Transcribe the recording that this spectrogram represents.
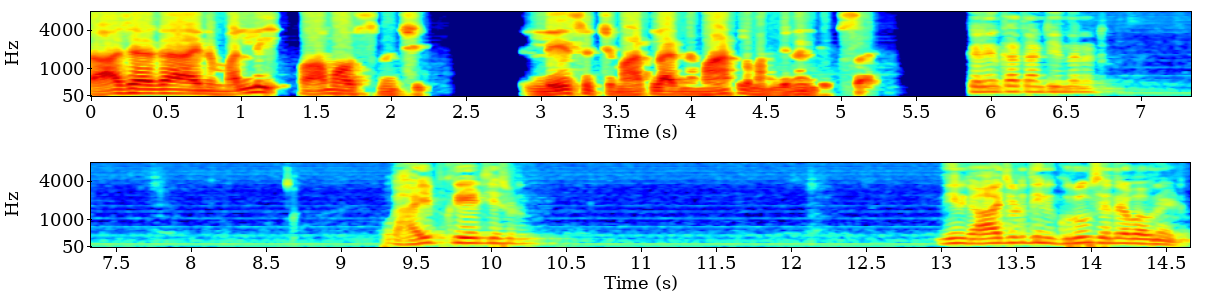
తాజాగా ఆయన మళ్ళీ ఫామ్ హౌస్ నుంచి లేచి వచ్చి మాట్లాడిన మాటలు మనం వినండి ఒకసారి. ఒక హైప్ క్రియేట్ చేసుడు. దీనికి ఆచుడు దీనికి గురువు చంద్రబాబు నాయుడు.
